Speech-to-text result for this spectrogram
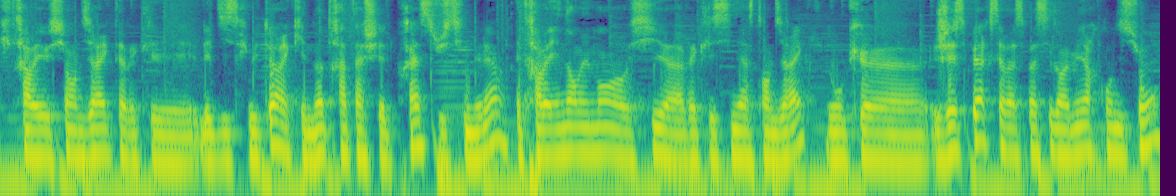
qui travaille aussi en direct avec les, les distributeurs et qui est notre attaché de presse, Justine Muller. Elle travaille énormément aussi avec les cinéastes en direct. Donc euh, j'espère que ça va se passer dans les meilleures conditions.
